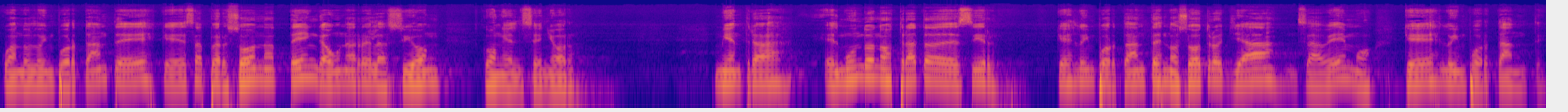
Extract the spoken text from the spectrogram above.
cuando lo importante es que esa persona tenga una relación con el Señor. Mientras el mundo nos trata de decir, qué es lo importante, nosotros ya sabemos qué es lo importante.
